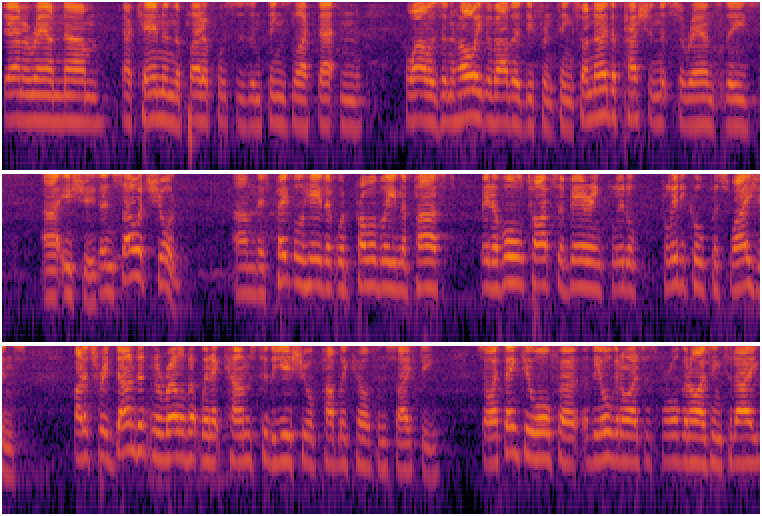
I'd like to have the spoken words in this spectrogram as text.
down around um, our Camden, the platypuses and things like that, and koalas and a whole heap of other different things. So I know the passion that surrounds these uh, issues, and so it should. Um, there's people here that would probably in the past been of all types of varying politi political persuasions, but it's redundant and irrelevant when it comes to the issue of public health and safety. So I thank you all for the organisers for organising today,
